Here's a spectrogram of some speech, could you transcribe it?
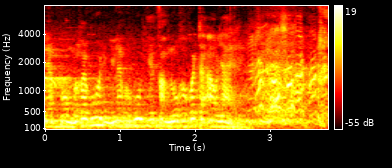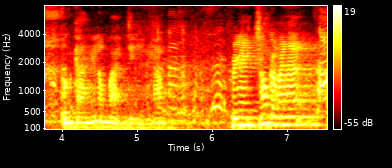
เนี่ยผมไม่ค่อยพูดอย่างนี้แหละเพราะพูดที่ฝั่งนู้นเขาก็จะเอาใหญ่คนกลางนี่ลำบากจริงนะครับ เป็นไงชอบกันไหมฮะชอ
